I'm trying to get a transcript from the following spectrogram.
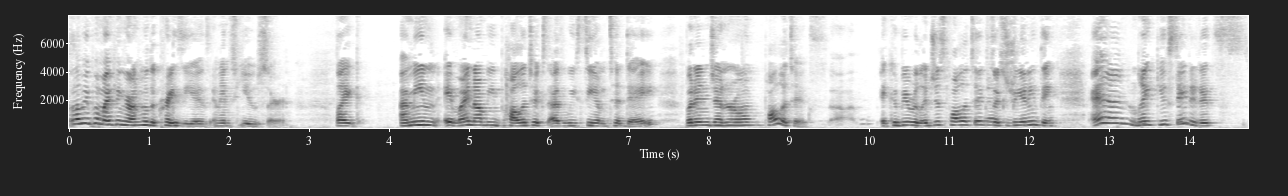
let me put my finger on who the crazy is, and it's you, sir. Like, I mean, it might not be politics as we see them today, but in general, politics. Uh, it could be religious politics. it That's could be anything, and like you stated, it's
